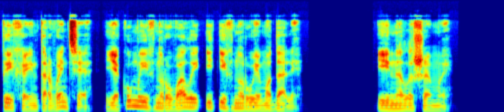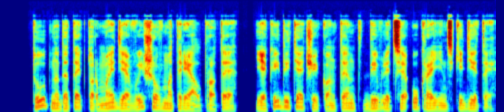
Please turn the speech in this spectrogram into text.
тиха інтервенція, яку ми ігнорували і ігноруємо далі. І не лише ми. Тут на детектор медіа вийшов матеріал про те, який дитячий контент дивляться українські діти.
